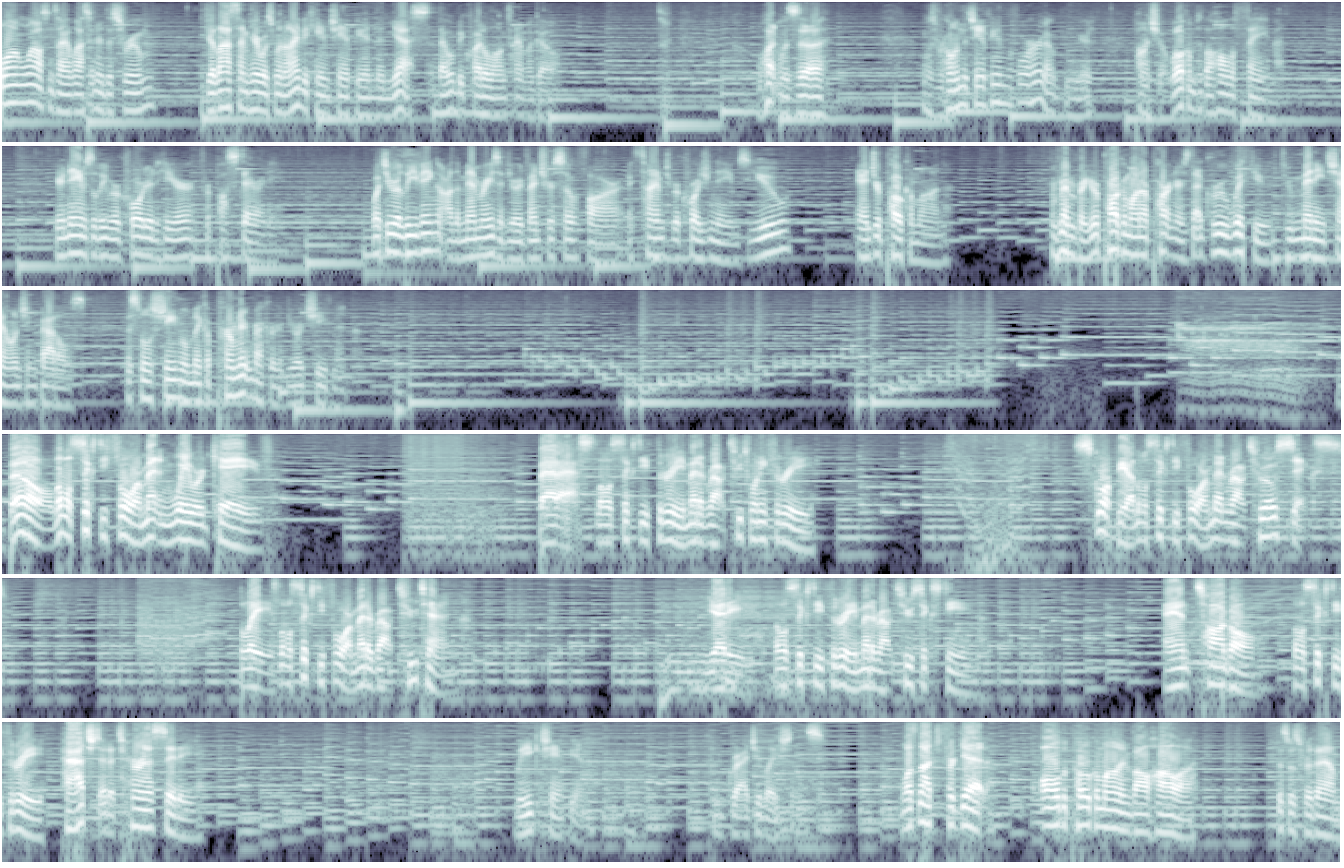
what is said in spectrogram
Long while since I last entered this room. If your last time here was when I became champion, then yes, that would be quite a long time ago. What, was, uh... Was Rowan the champion before her? That would be weird. Poncho, welcome to the Hall of Fame. Your names will be recorded here for posterity. What you are leaving are the memories of your adventure so far. It's time to record your names, you and your Pokemon. Remember, your Pokemon are partners that grew with you through many challenging battles. This machine will make a permanent record of your achievement. Bell, level 64, met in Wayward Cave. Badass, level 63, met at Route 223. Scorpia, level 64, met in Route 206. Blaze, level 64, met at Route 210. Yeti, level 63, met at Route 216. And Toggle, level 63, hatched at Eterna City. League Champion. Congratulations. Let's not forget all the Pokemon in Valhalla. This was for them.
